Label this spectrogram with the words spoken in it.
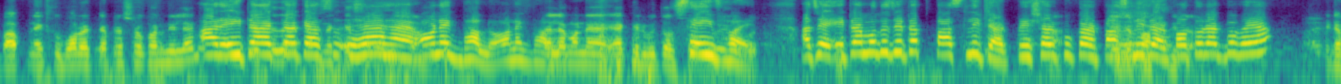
বা আপনি একটু বড় একটা প্রেসার কুকার নিলেন আর এইটা এই একটা হ্যাঁ হ্যাঁ অনেক ভালো অনেক ভালো। তাহলে মানে একের ভিতর সেভ হয় আচ্ছা এটার মধ্যে যেটা পাঁচ লিটার প্রেসার কুকার পাঁচ লিটার কত রাখব ভাইয়া? এটা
